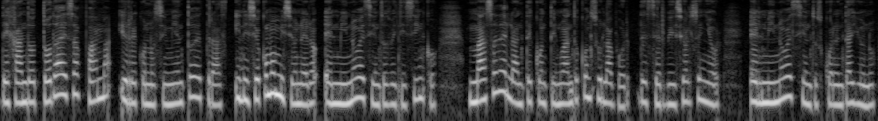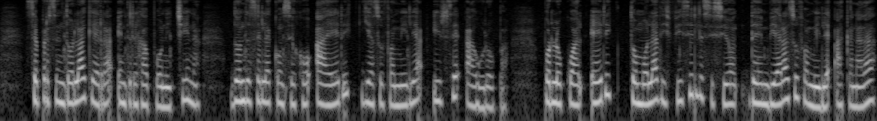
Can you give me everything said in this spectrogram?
dejando toda esa fama y reconocimiento detrás. Inició como misionero en 1925, más adelante continuando con su labor de servicio al Señor, en 1941 se presentó la guerra entre Japón y China, donde se le aconsejó a Eric y a su familia irse a Europa por lo cual Eric tomó la difícil decisión de enviar a su familia a Canadá,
